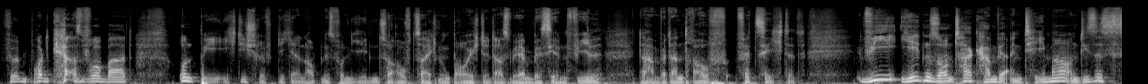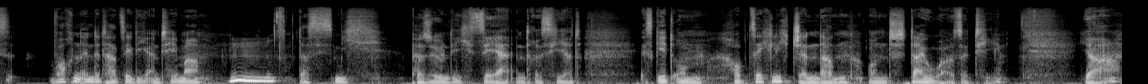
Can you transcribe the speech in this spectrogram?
für ein Podcast-Format und B, ich die schriftliche Erlaubnis von jedem zur Aufzeichnung bräuchte. Das wäre ein bisschen viel. Da wir dann drauf verzichtet. Wie jeden Sonntag haben wir ein Thema und dieses Wochenende tatsächlich ein Thema, hm, das mich persönlich sehr interessiert. Es geht um hauptsächlich Gendern und Diversity. Ja,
